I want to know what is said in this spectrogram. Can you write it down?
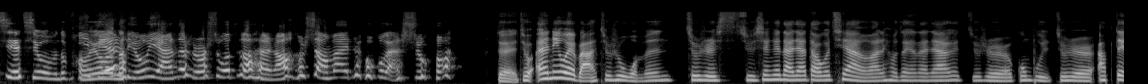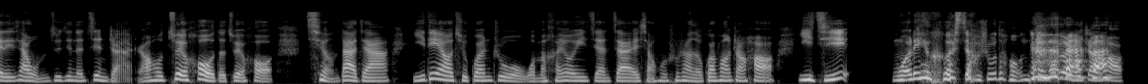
胁起我们的朋友了呢？别 留言的时候说特狠，然后上麦之后不敢说。对，就 anyway 吧，就是我们就是就先跟大家道个歉，完了以后再跟大家就是公布，就是 update 一下我们最近的进展，然后最后的最后，请大家一定要去关注我们很有意见在小红书上的官方账号，以及魔力和小书童的个人账号，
